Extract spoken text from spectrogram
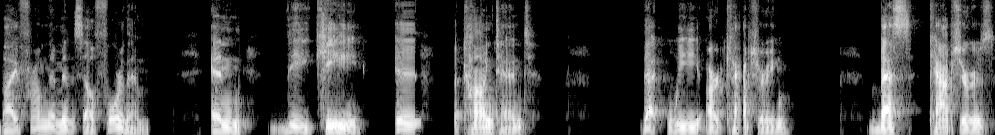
buy from them and sell for them. And the key is the content that we are capturing best captures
